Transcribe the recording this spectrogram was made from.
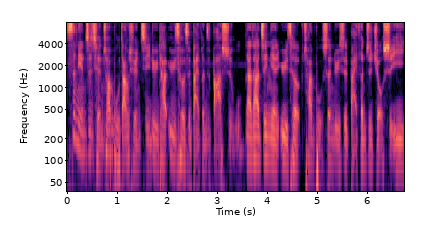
四年之前川普当选几率他预测是百分之八十五，那他今年预测川普胜率是百分之九十一。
